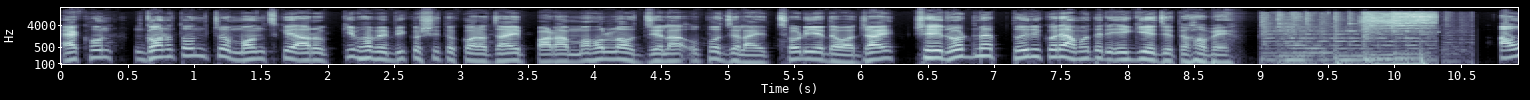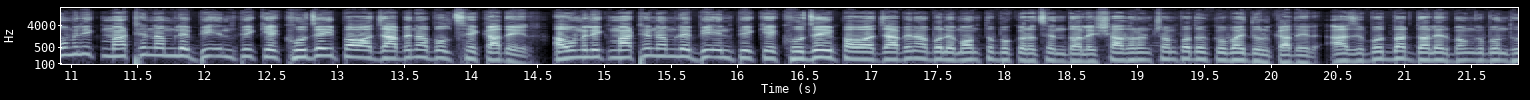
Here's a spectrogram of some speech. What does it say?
এখন গণতন্ত্র মঞ্চকে আরও কীভাবে বিকশিত করা যায়, পাড়া, মহল্লা, জেলা, উপজেলায় ছড়িয়ে দেওয়া যায়, সেই রোডম্যাপ তৈরি করে আমাদের এগিয়ে যেতে হবে। আওয়ামী লীগ মাঠে নামলে বিএনপিকে খুঁজেই পাওয়া যাবে না বলছে কাদের। আওয়ামী লীগ মাঠে নামলে বিএনপিকে খুঁজেই পাওয়া যাবে না বলে মন্তব্য করেছেন দলের সাধারণ সম্পাদক ওবায়দুল কাদের। আজ বুধবার দলের বঙ্গবন্ধু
